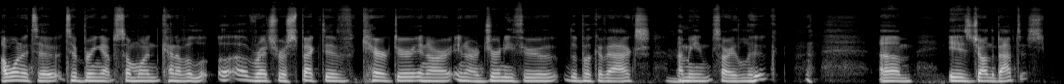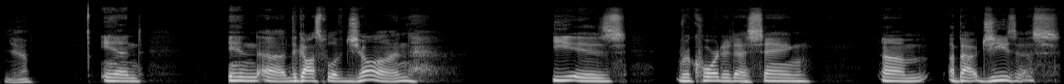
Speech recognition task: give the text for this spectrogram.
I wanted to to bring up someone kind of a, a retrospective character in our in our journey through the book of Acts. I mean, sorry, Luke, um, is John the Baptist. Yeah. And in uh, the Gospel of John, he is recorded as saying um, about Jesus,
